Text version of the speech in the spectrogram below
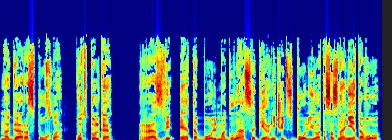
Нога распухла, вот только разве эта боль могла соперничать с болью от осознания того,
